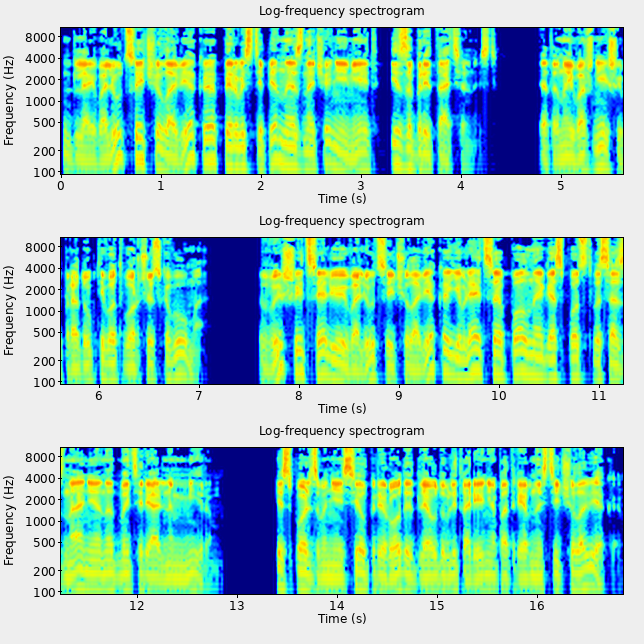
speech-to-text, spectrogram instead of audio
Для эволюции человека первостепенное значение имеет изобретательность. Это наиважнейший продукт его творческого ума. Высшей целью эволюции человека является полное господство сознания над материальным миром, использование сил природы для удовлетворения потребностей человека.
